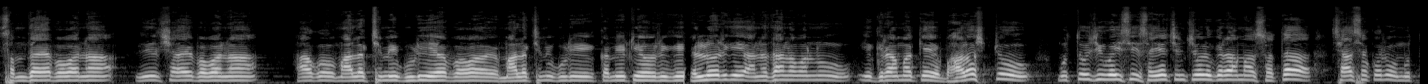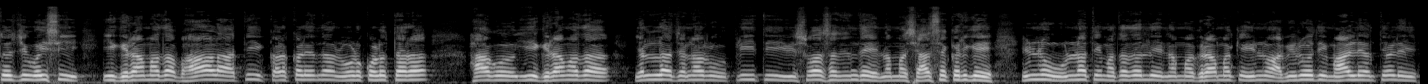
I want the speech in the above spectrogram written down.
ಸಮುದಾಯ ಭವನ ವೀರಶಾಹಿ ಭವನ ಹಾಗೂ ಮಹಾಲಕ್ಷ್ಮಿ ಗುಡಿಯ ಭವ, ಮಹಾಲಕ್ಷ್ಮಿ ಗುಡಿ ಕಮಿಟಿಯವರಿಗೆ ಎಲ್ಲರಿಗೆ ಅನುದಾನವನ್ನು ಈ ಗ್ರಾಮಕ್ಕೆ ಬಹಳಷ್ಟು ಮುತ್ತೂಜಿ ವಹಿಸಿ ಸಯ್ಯಚಿಂಚೋಳಿ ಗ್ರಾಮ ಸ್ವತಃ ಶಾಸಕರು ಮುತ್ತೂಜಿ ವಹಿಸಿ ಈ ಗ್ರಾಮದ ಬಹಳ ಅತಿ ಕಳಕಳಿಯಿಂದ ನೋಡಿಕೊಳ್ಳುತ್ತಾರೆ. ಹಾಗೂ ಈ ಗ್ರಾಮದ ಎಲ್ಲ ಜನರು ಪ್ರೀತಿ, ವಿಶ್ವಾಸದಿಂದ ನಮ್ಮ ಶಾಸಕರಿಗೆ ಇನ್ನೂ ಉನ್ನತಿ ಮತದಲ್ಲಿ ನಮ್ಮ ಗ್ರಾಮಕ್ಕೆ ಇನ್ನೂ ಅಭಿವೃದ್ಧಿ ಮಾಡಲಿ ಅಂತೇಳಿ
